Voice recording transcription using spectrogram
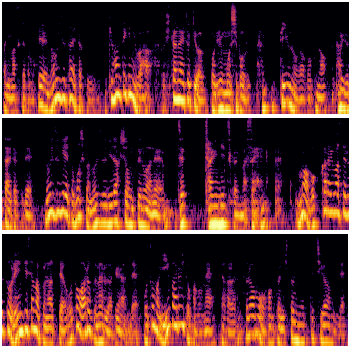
ありますけども。で、ノイズ対策、基本的には、弾かないときはボリュームを絞る。っていうのが僕のノイズ対策で、ノイズゲートもしくはノイズリダクションっていうのはね、絶対に使いません。まあ僕から言わせるとレンジ狭くなって音悪くなるだけなんで、音の言い悪いとかもね、だからそれはもう本当に人によって違うんで。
